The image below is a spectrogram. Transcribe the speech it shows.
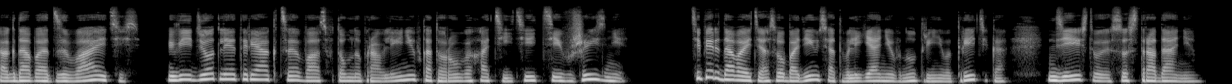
Когда вы отзываетесь, ведет ли эта реакция вас в том направлении, в котором вы хотите идти в жизни? Теперь давайте освободимся от влияния внутреннего критика, действуя состраданием.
